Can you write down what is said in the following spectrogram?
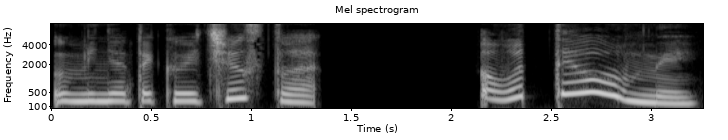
у меня такое чувство... Вот ты умный.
